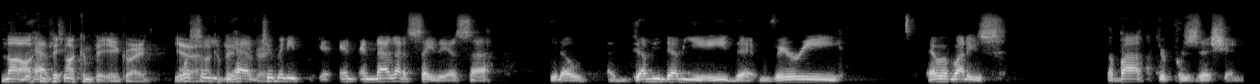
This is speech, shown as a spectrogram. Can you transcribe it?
No, You I, have complete, two- I completely agree. Yeah, well, see, I you have agree. too many, and, and I got to say this, uh, you know, WWE, they're very, everybody's about their position.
